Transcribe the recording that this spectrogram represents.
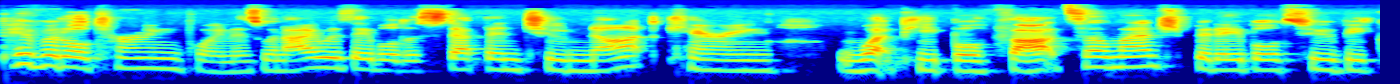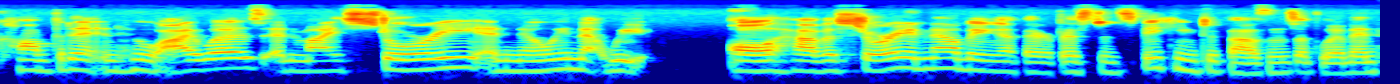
pivotal turning point is when I was able to step into not caring what people thought so much, but able to be confident in who I was and my story, and knowing that we all have a story. And now, being a therapist and speaking to thousands of women,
